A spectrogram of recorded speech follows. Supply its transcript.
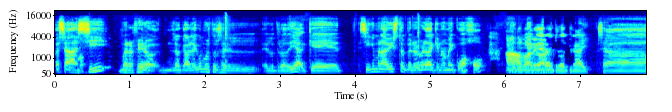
o sea, sí, me refiero, lo que hablé con vosotros el, el otro día, que sí que me la he visto, pero es verdad que no me cuajó y Ah, tenía vale, que dar vale. otro try. O sea,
